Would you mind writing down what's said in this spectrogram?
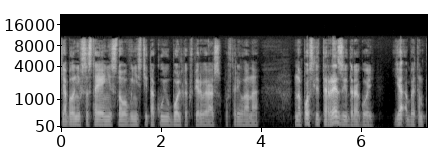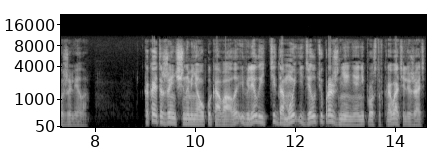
Я была не в состоянии снова вынести такую боль, как в первый раз, — повторила она. Но после Терезы, дорогой, я об этом пожалела. Какая-то женщина меня упаковала и велела идти домой и делать упражнения, а не просто в кровати лежать,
